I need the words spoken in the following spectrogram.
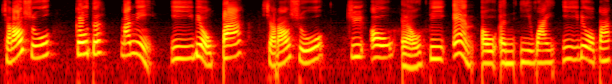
小老鼠 Gold Money 一六八，小老鼠 G O L D M O N E Y 一六八，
